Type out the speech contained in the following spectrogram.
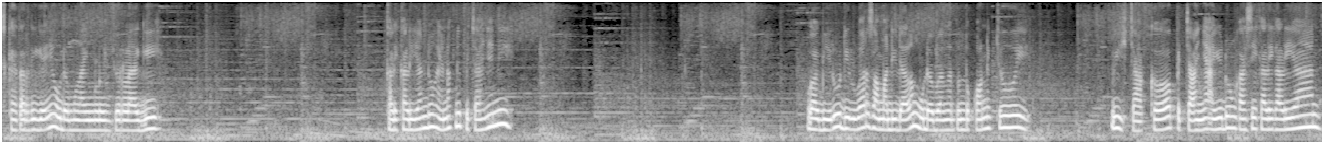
Scatter 3 nya udah mulai meluncur lagi. Kali-kalian dong enak nih pecahnya nih. Wah biru di luar sama di dalam mudah banget untuk connect cuy. Wih cakep pecahnya ayo dong kasih kali kalian.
